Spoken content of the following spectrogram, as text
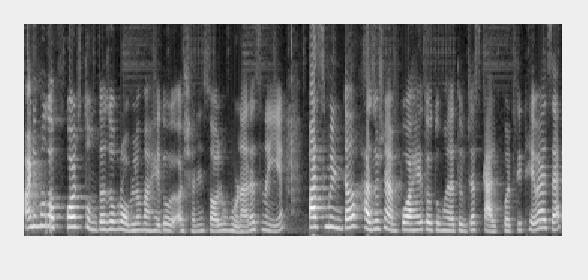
आणि मग ऑफकोर्स तुमचा जो प्रॉब्लेम आहे तो अशाने सॉल्व्ह होणारच नाही आहे पाच मिनटं हा जो शॅम्पू आहे तो तुम्हाला तुमच्या स्कॅल्पवरती ठेवायचा आहे.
